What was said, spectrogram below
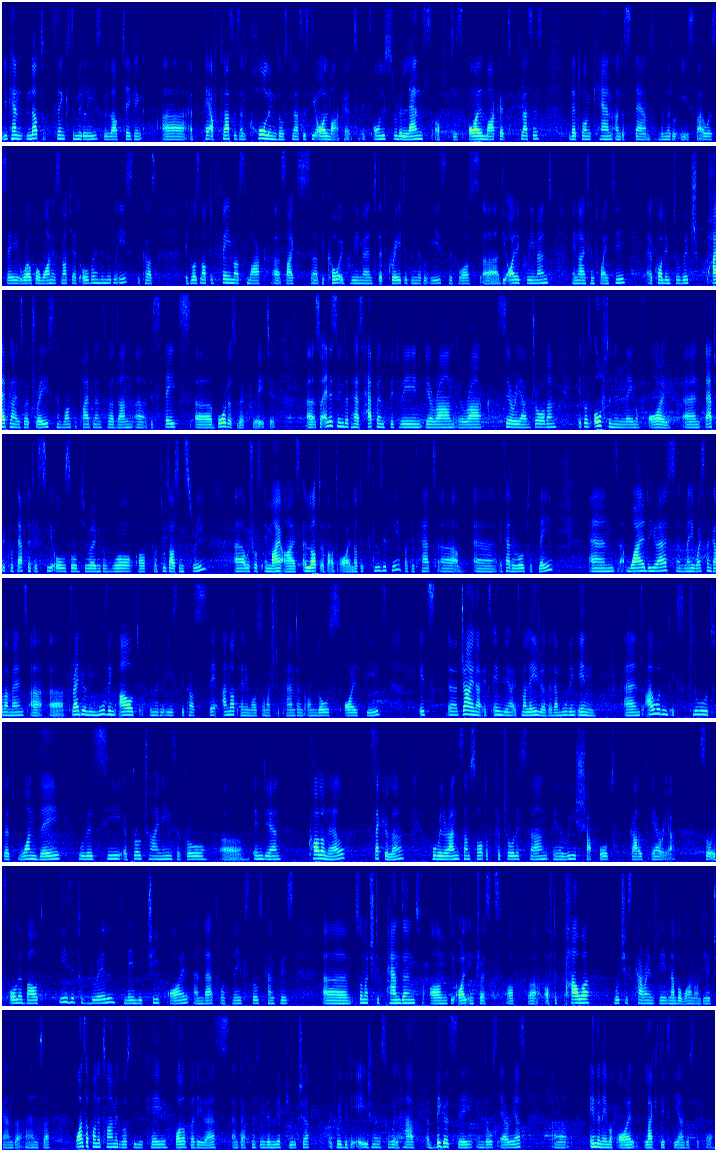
you can not think the Middle East without taking uh, a pair of classes and calling those classes the oil market. It's only through the lens of these oil market classes that one can understand the Middle East. I always say World War I is not yet over in the Middle East because it was not the famous Mark uh, Sykes-Picot uh, agreement that created the Middle East. It was uh, the oil agreement in 1920, according to which pipelines were traced, and once the pipelines were done, uh, the states' uh, borders were created. Uh, so anything that has happened between Iran, Iraq, Syria, Jordan, it was often in the name of oil, and that we could definitely see also during the war of 2003 uh, which was, in my eyes, a lot about oil, not exclusively, but it had, uh, uh, it had a role to play. And while the US and many Western governments are uh, gradually moving out of the Middle East because they are not anymore so much dependent on those oil fields, it's uh, China, it's India, it's Malaysia that are moving in. And I wouldn't exclude that one day we will see a pro Chinese, a pro uh, Indian colonel, secular, who will run some sort of Petrolistan in a reshuffled Gulf area. So it's all about easy to drill, namely cheap oil, and that's what makes those countries uh, so much dependent on the oil interests of, uh, of the power which is currently number one on the agenda. And uh, once upon a time, it was the UK, followed by the US, and definitely in the near future, it will be the Asians who will have a bigger say in those areas uh, in the name of oil, like did the others before.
